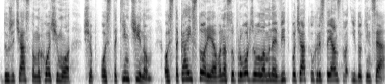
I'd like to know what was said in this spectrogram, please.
дуже часто ми хочемо, щоб ось таким чином, ось така історія, вона супроводжувала мене від початку християнства і до кінця.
